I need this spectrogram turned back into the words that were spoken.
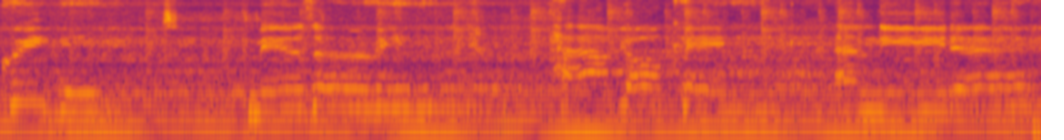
create misery.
